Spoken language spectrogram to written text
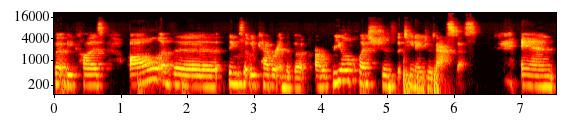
but because all of the things that we cover in the book are real questions that teenagers asked us. And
